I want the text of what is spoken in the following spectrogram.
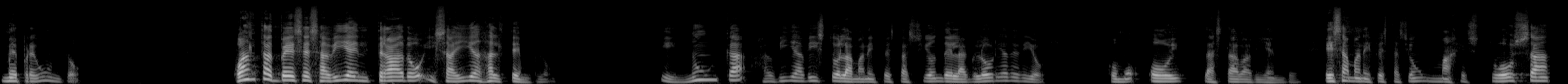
Me pregunto, ¿cuántas veces había entrado Isaías al templo? Y nunca había visto la manifestación de la gloria de Dios como hoy la estaba viendo. Esa manifestación majestuosa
